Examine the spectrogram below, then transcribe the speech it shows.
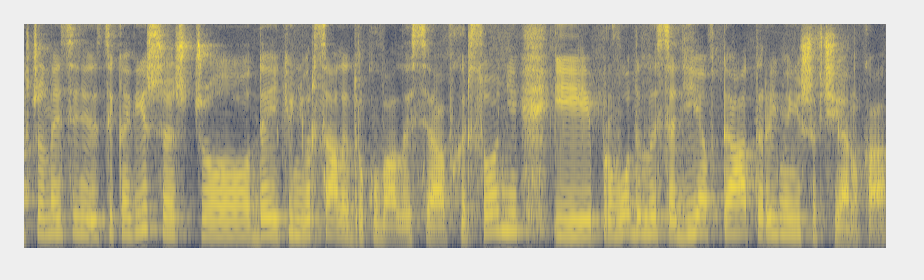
Що найцікавіше, що деякі універсали друкувалися в Херсоні і проводилися діяв театр імені Шевченка,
